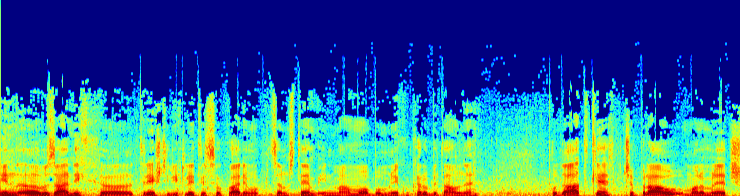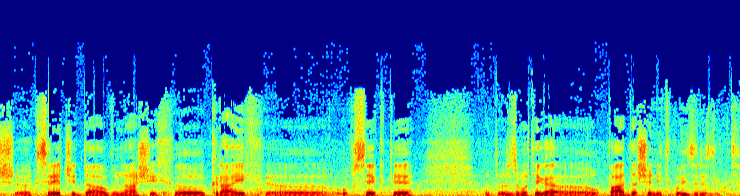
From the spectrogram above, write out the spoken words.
In uh, v zadnjih uh, treh, štirih letih se ukvarjamo predvsem s tem in imamo, bom rekel, kar obetavne podatke, čeprav moram reči eh, k sreči, da v naših uh, krajih uh, obseg te, oziroma tega upada še ni tako izrazit.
